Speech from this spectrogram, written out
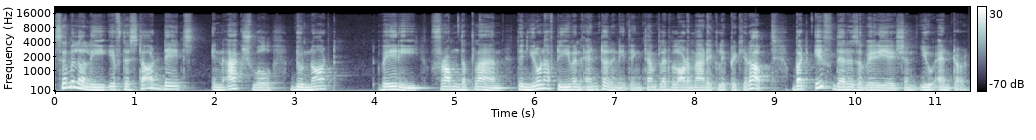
Similarly, if the start dates in actual do not vary from the plan, then you don't have to even enter anything. Template will automatically pick it up. But if there is a variation, you enter.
